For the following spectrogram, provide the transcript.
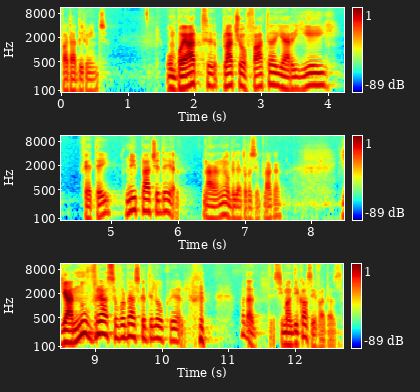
va da biruință. Un băiat place o fată, iar ei, fetei, nu-i place de el. Nu e obligatoriu să-i placă. Ea nu vrea să vorbească deloc cu el. Bă, dar simandicoasă e fata asta.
